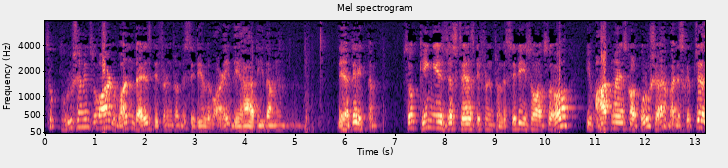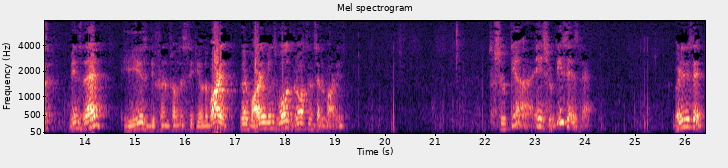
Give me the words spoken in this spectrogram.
So Purusha means what? One that is different from the city of the body. Dehatitam. Dehatiriktam. So king is just as different from the city. So also, if Atma is called Purusha by the scriptures, means that he is different from the city of the body, where body means both gross and subtle bodies. So Shruti, eh, Shruti says that. What did he say?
